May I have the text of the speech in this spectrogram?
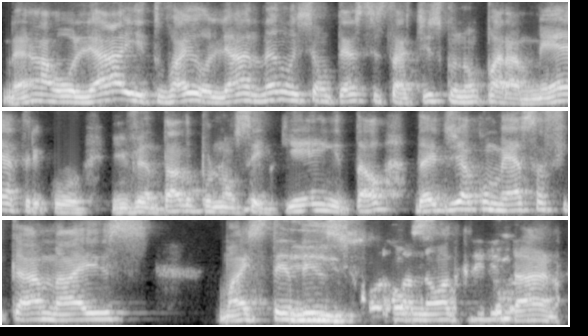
Né, a olhar e tu vai olhar, não, esse é um teste estatístico não paramétrico, inventado por não sei quem e tal, daí tu já começa a ficar mais mais tendencioso a não acreditar.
